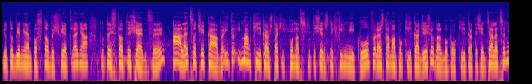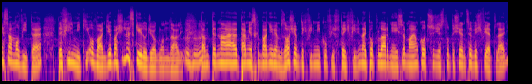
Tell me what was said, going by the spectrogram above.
YouTubie miałem po 100 wyświetleń, a tutaj 100 tysięcy. Ale co ciekawe, i, to, i mam kilka już takich ponad 100 tysięcznych filmików, reszta ma po kilkadziesiąt albo po kilka tysięcy, ale co niesamowite, te filmiki o Wandzie Wasilewskiej ludzie oglądali. Mhm. Tam, te, na, tam jest chyba, nie wiem, z 8 tych filmików już w tej chwili, najpopularniejsze mają około 30 tysięcy wyświetleń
